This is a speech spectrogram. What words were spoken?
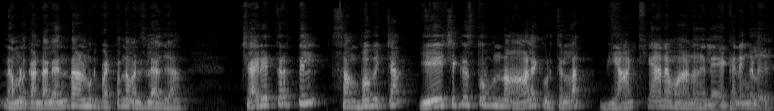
നമ്മൾ കണ്ടാൽ എന്താണ് നമുക്ക് പെട്ടെന്ന് മനസ്സിലാകുക? ചരിത്രത്തിൽ സംഭവിച്ച യേശുക്രിസ്തു എന്ന ആളെക്കുറിച്ചുള്ള വ്യാഖ്യാനമാണ് ലേഖനങ്ങൾ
